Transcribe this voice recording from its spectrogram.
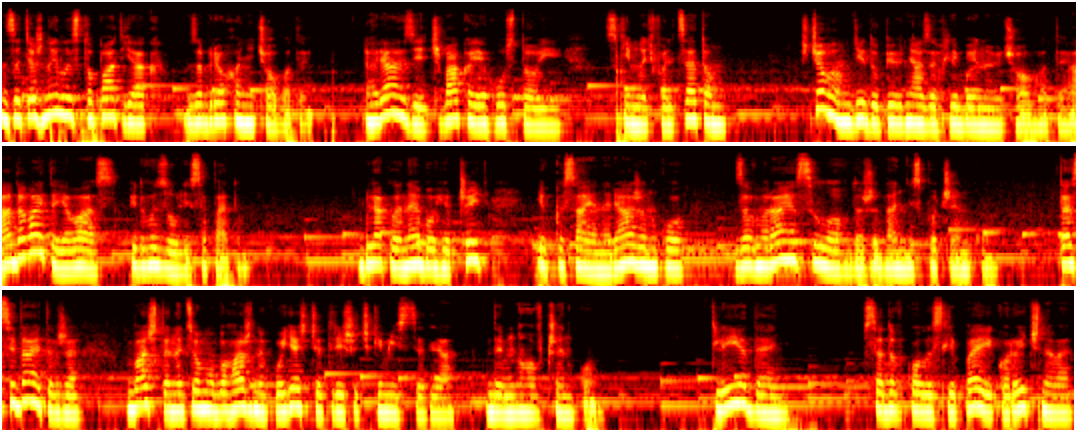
Затяжний листопад, як забрьохані чоботи. Грязі чвакає густо і скімлить фальцетом. Що вам, діду, півдня за хлібиною човгати? А давайте я вас підвезу лісапетом. Блякле небо гірчить і вкисає неряжанку, завмирає село в дожиданні спочинку. Та сідайте вже, бачте, на цьому багажнику є ще трішечки місця для дивного вчинку. Тліє день, все довкола сліпе і коричневе,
